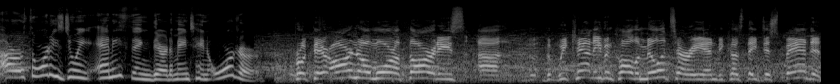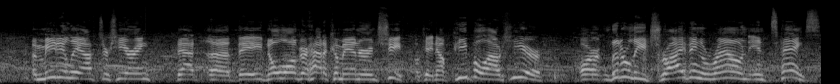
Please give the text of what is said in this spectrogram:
Are authorities doing anything there to maintain order? Brooke, there are no more authorities. Uh, we can't even call the military in because they disbanded immediately after hearing that uh, they no longer had a commander-in-chief. Okay, now people out here are literally driving around in tanks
